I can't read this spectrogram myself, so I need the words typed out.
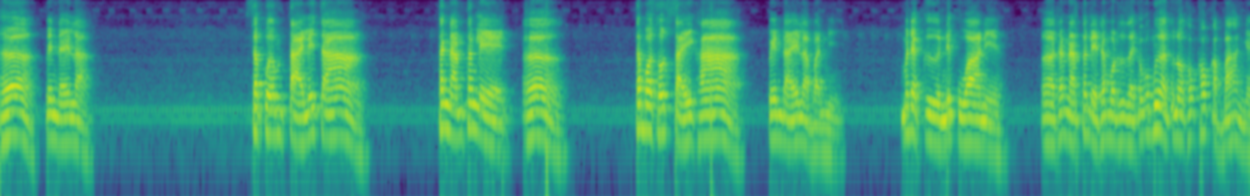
เออ เป็นไดล่ะ สเปิร์มตายเลยจ้า ทั้งดำทั้งเหลดเออ ถ้าบอสดใสค่ะ เป็นไดล่ะบันนี้มันจะเกินได้กว่านี่เออทั้งดำทั้งเหลดทั้งบอสดใสเขาก็เมื่อตัวนอเขาเขากลับบ้านไง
